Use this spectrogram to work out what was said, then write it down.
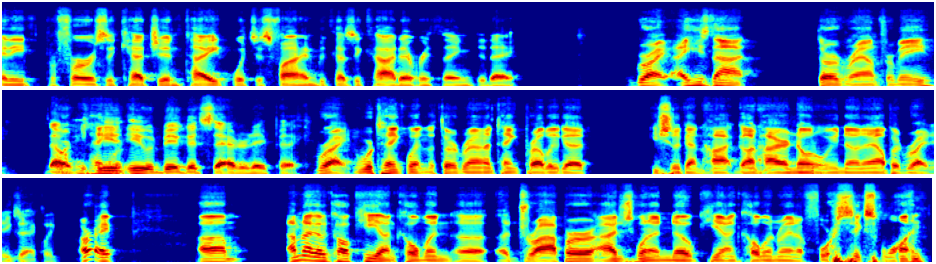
and he prefers to catch in tight, which is fine because he caught everything today. Right. He's not third round for me. No, he, Tank he, would- he would be a good Saturday pick. Right. Where Tank went in the third round, and Tank probably got he should have gotten hot, gone higher, knowing what we know now. But right, exactly. All right. Um, I'm not going to call Keon Coleman uh, a dropper. I just want to note Keon Coleman ran a four six one.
